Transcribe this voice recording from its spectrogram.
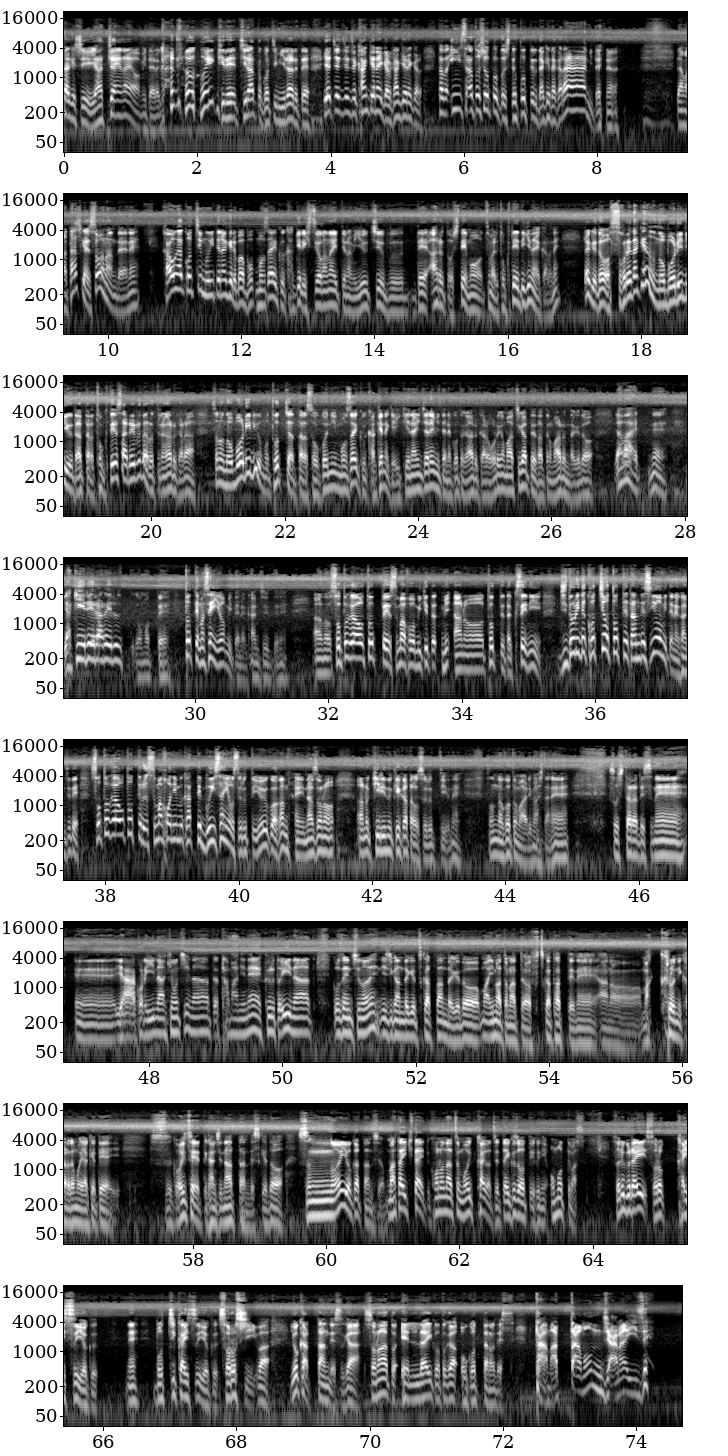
たけし、やっちゃいなよ、みたいな感じの雰囲気で、ちらっとこっち見られて、いや、ちょちょちょ、関係ないから、関係ないから。ただ、インサートショットとして撮ってるだけだから、みたいな。だまあ確かにそうなんだよね。顔がこっち向いてなければモザイクかける必要がないっていうのは YouTube であるとしても、つまり特定できないからね。だけど、それだけの上り竜だったら特定されるだろうっていうのがあるから、その上り竜も取っちゃったらそこにモザイクかけなきゃいけないんじゃねみたいなことがあるから、俺が間違ってたってのもあるんだけど、やばい、ね、焼き入れられるって思って、撮ってませんよみたいな感じでね。あの、外側を撮ってスマホを見けた、あの、撮ってたくせに、自撮りでこっちを撮ってたんですよみたいな感じで、外側を撮ってるスマホに向かって V サインをするっていうよくわかんない謎の、あの、切り抜け方をするっていうね。そんなこともありましたね。そしたらですね、えー、いやーこれいいな、気持ちいいなって、たまにね、来るといいな午前中のね、2時間だけ使ったんだけど、まあ今となっては2日経ってね、あのー、真っ黒に体も焼けて、すごいぜって感じになったんですけど、すんごい良かったんですよ。また行きたいって、この夏もう一回は絶対行くぞっていうふうに思ってます。それぐらいソロ海水浴、ね、ぼっち海水浴、ソロシーは良かったんですが、その後えらいことが起こったのです。たまったもんじゃないぜ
